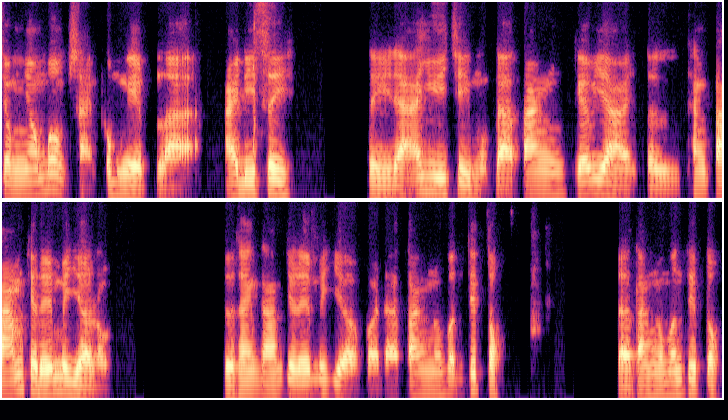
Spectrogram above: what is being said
trong nhóm bất động sản công nghiệp là IDC thì đã duy trì một đà tăng kéo dài từ tháng 8 cho đến bây giờ rồi từ tháng 8 cho đến bây giờ và đà tăng nó vẫn tiếp tục. Đà tăng nó vẫn tiếp tục.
